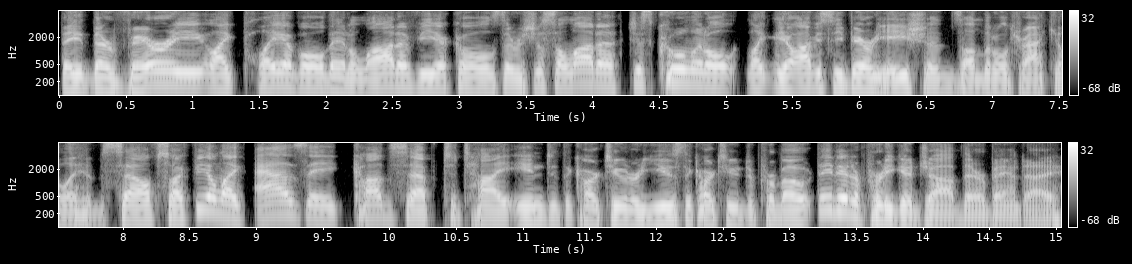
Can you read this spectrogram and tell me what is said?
They they're very like playable. They had a lot of vehicles. There was just a lot of just cool little like you know obviously variations on little Dracula himself. So I feel like as a concept to tie into the cartoon or use the cartoon to promote, they did a pretty good job there, Bandai.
